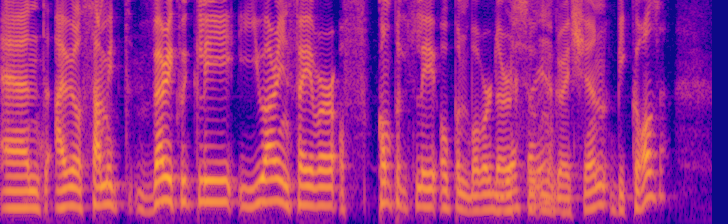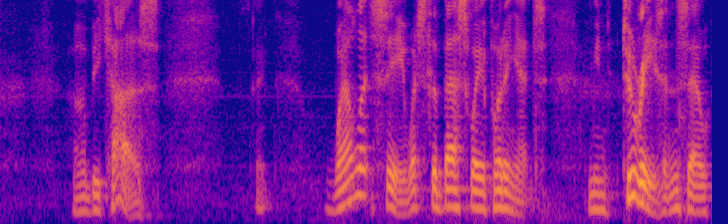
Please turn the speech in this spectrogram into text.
and I will sum it very quickly. You are in favor of completely open borders yes, to immigration because. Uh, because. Well, let's see. What's the best way of putting it? I mean, two reasons. So,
